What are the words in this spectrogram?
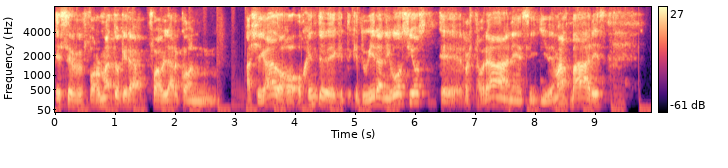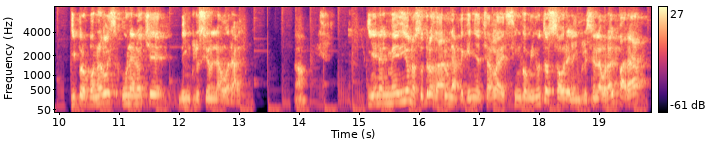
ese formato que era, fue hablar con allegados o, gente de, que, tuviera negocios, eh, restaurantes y, demás, bares, y proponerles una noche de inclusión laboral. Y en el medio nosotros dar una pequeña charla de cinco minutos sobre la inclusión laboral para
